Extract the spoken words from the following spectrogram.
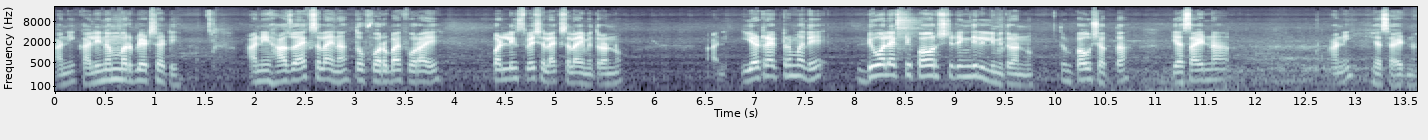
आणि खाली नंबर प्लेटसाठी आणि हा जो ॲक्सल आहे ना तो फोर बाय फोर आहे. पडलिंग स्पेशल ॲक्सल आहे मित्रांनो. आणि या ट्रॅक्टरमध्ये ड्युअल ॲक्टिव्ह पॉवर स्टिअरिंग दिलेली मित्रांनो. तुम्ही पाहू शकता. या साईडनं आणि ह्या साईडनं.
